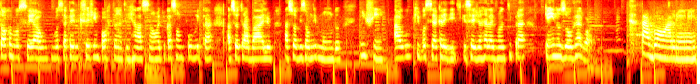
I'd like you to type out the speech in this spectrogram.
toca você, algo que você acredita que seja importante em relação à educação pública, ao seu trabalho, à sua visão de mundo, enfim, algo que você acredite que seja relevante para quem nos ouve agora. Tá bom, Aline.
